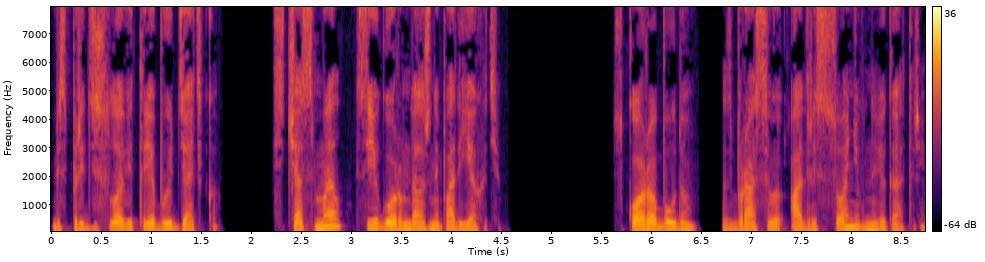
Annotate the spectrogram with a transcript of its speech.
Без предисловий требует дядька. Сейчас Мэл с Егором должны подъехать. Скоро буду. Сбрасываю адрес Сони в навигаторе.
